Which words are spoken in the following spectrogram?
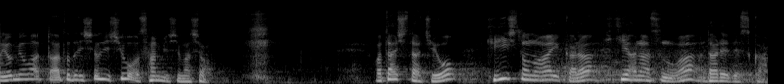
読み終わった後で一緒に主を賛美しましょう。私たちをキリストの愛から引き離すのは誰ですか？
